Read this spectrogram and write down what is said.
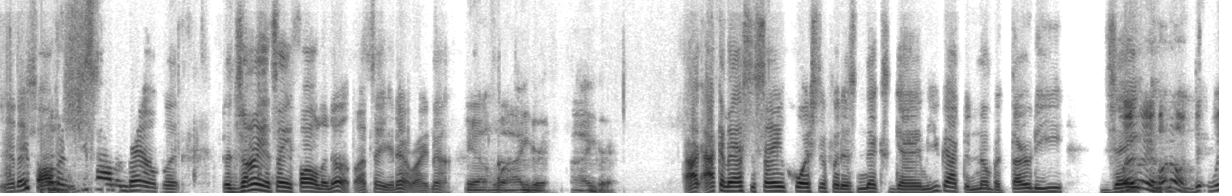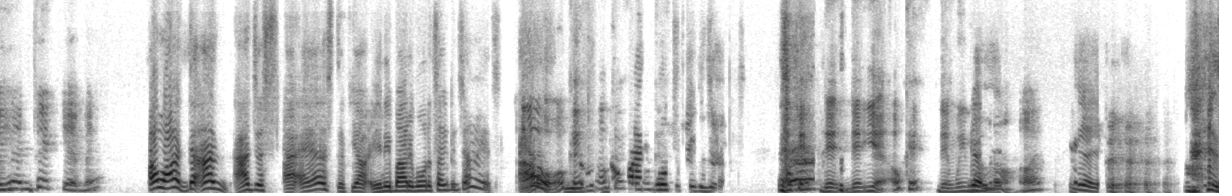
Yeah. They falling. They falling down, but the Giants ain't falling up. I tell you that right now. Yeah, well, I agree. I agree. I, I can ask the same question for this next game. You got the number thirty. J. Wait, wait, hold on. We hadn't picked yet, man. Oh, I, I, I just I asked if y'all anybody want to take the Giants. Oh, okay, okay, Nobody okay. wants to take the Giants. Okay, then, then yeah, okay, then we Yeah, on. All right. Yeah, yeah.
